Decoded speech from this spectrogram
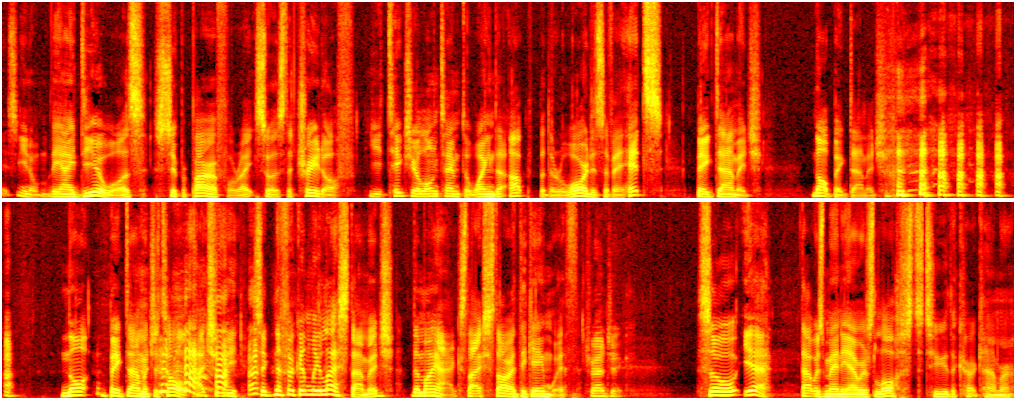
it's you know the idea was super powerful, right? So it's the trade-off. It takes you a long time to wind it up, but the reward is if it hits, big damage, not big damage. Not big damage at all. Actually, significantly less damage than my axe that I started the game with. Tragic. So yeah, that was many hours lost to the Kirk Hammer.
